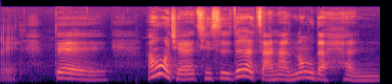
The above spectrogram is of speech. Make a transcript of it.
哎，对。然后我觉得其实这个展览弄得很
